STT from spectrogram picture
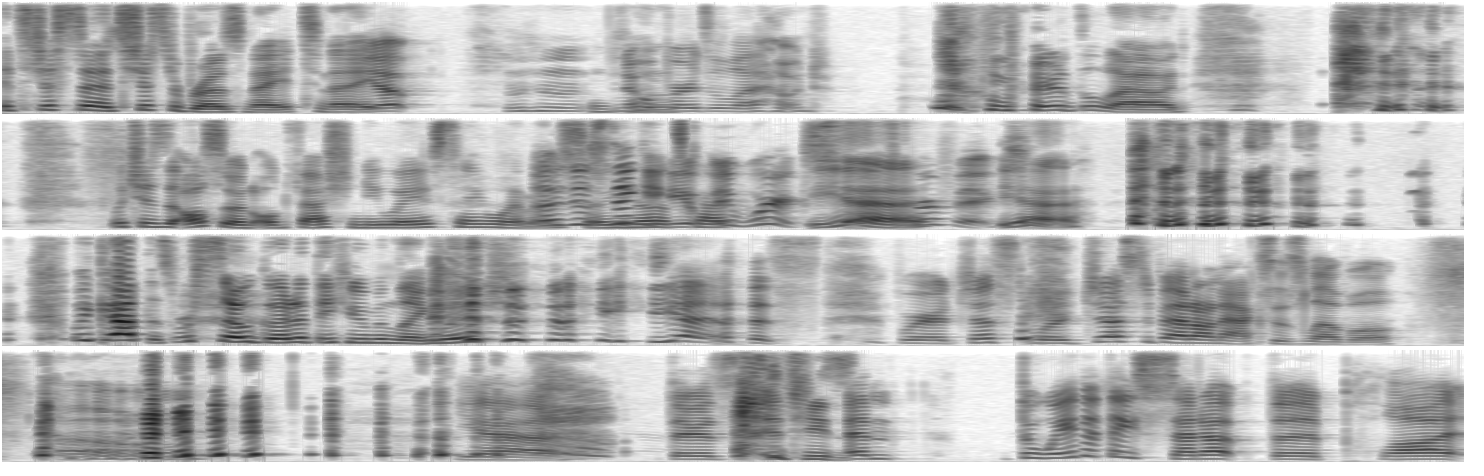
It's just a it's just a bros night tonight. yep. Mm-hmm. No Mhm. birds allowed. Birds allowed. Which is also an old fashioned new way of saying women. I was just so, you thinking know, it, got- it works. Yeah, it's perfect. Yeah. Got this. We're so good at the human language. yes, we're just we're just about on Axe's level. Um, yeah, there's it's, and the way that they set up the plot,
